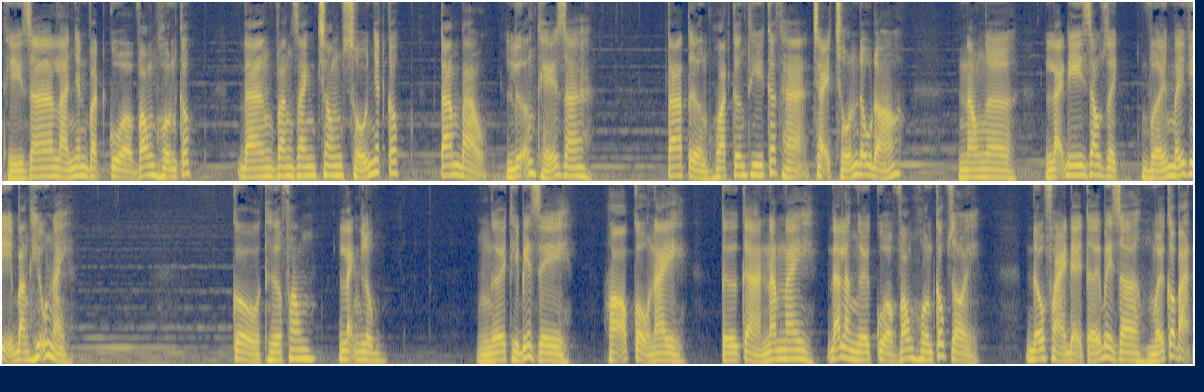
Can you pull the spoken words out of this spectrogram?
Thì ra là nhân vật của vong hồn cốc Đang vang danh trong số nhất cốc, Tam bảo, lưỡng thế gia. Ta tưởng hoạt cương thi các hạ chạy trốn đâu đó, Nào ngờ lại đi giao dịch với mấy vị bằng hữu này. Cổ thừa phong lạnh lùng, Ngươi thì biết gì? Họ cổ này từ cả năm nay đã là người của vong hồn cốc rồi. Đâu phải đợi tới bây giờ mới có bạn.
